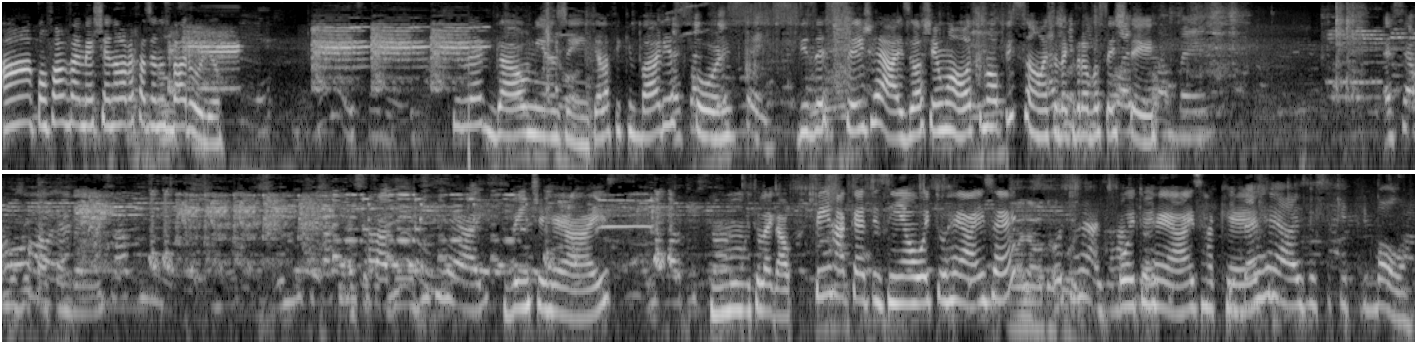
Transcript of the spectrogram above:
Ah, conforme vai mexendo, ela vai fazendo os barulhos. Que legal, minha gente. Ela fica em várias Essa é cores. 16. 16 reais. Eu achei uma ótima opção essa daqui pra vocês terem. Também. Essa é a musical também. Essa tá de 20 reais. 20 reais. Muito legal. Tem raquetezinha, 8 reais, é? Olha a outra 8 coisa. reais. a 8 raquete. reais, E 10 raquete. reais esse kit de bola.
